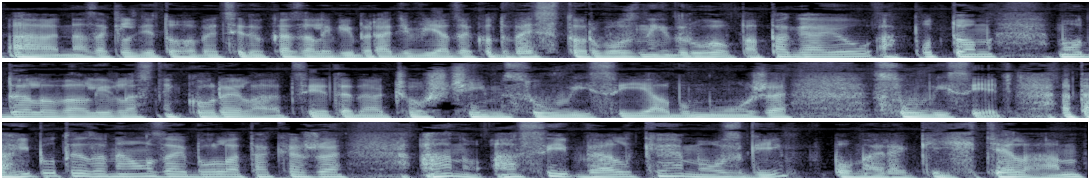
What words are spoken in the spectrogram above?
a na základe toho veci dokázali vybrať viac ako 200 rôznych druhov papagajov a potom modelovali vlastne korelácie, teda čo s čím súvisí alebo môže súvisieť. A tá hypotéza naozaj bola taká, že áno, asi veľké mozgy pomere k ich telám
